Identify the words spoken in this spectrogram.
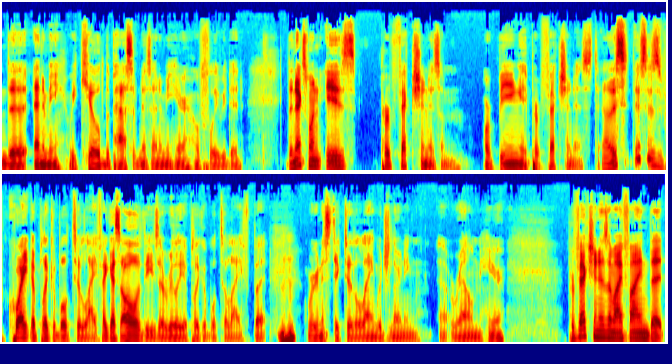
the enemy. We killed the passiveness enemy here. Hopefully, we did. The next one is perfectionism or being a perfectionist. Now, this this is quite applicable to life. I guess all of these are really applicable to life, but we're going to stick to the language learning uh, realm here. Perfectionism, I find that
